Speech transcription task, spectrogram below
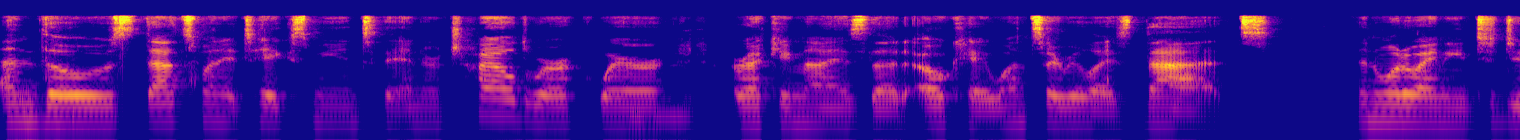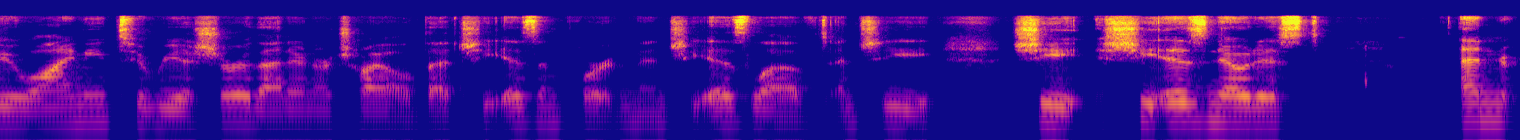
and those that's when it takes me into the inner child work where mm-hmm. i recognize that okay once i realize that then what do i need to do well i need to reassure that inner child that she is important and she is loved and she she she is noticed and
